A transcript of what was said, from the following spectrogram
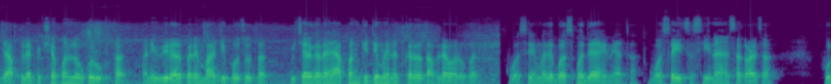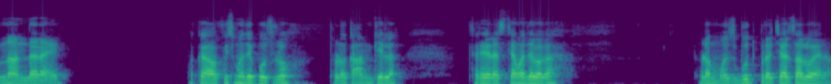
जे आपल्यापेक्षा पण लवकर उठतात आणि विरारपर्यंत भाजी पोहोचवतात. विचार करा ह्या पण किती मेहनत करतात आपल्याबरोबर वसईमध्ये बसमध्ये आहे मी आता. वसईचा सीन आहे सकाळचा. पूर्ण अंधार आहे. मग काय ऑफिसमध्ये पोचलो थोडं काम केलं. तर हे रस्त्यामध्ये बघा. थोडा मजबूत प्रचार चालू आहे ना.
